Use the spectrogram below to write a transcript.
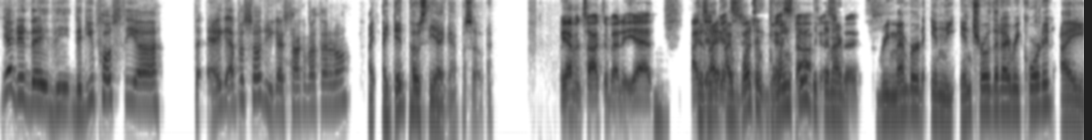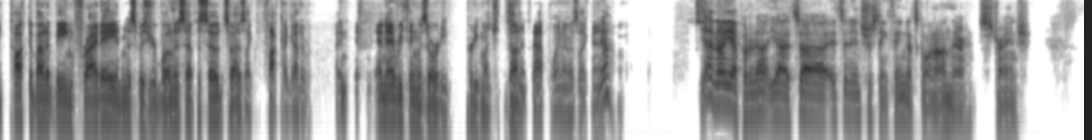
Yeah, dude. They the did you post the uh the egg episode? Do you guys talk about that at all? I, I did post the egg episode. we haven't talked about it yet. I 'Cause did I- get I wasn't going pissed to, off but then I- Remembered in the intro that I recorded, I talked about it being Friday, and this was your bonus episode. So I was like, "Fuck, I gotta," and, and everything was already pretty much done at that point. I was like, eh. Yeah. Yeah, no, yeah, put it out. Yeah, it's uh it's an interesting thing that's going on there. Strange.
